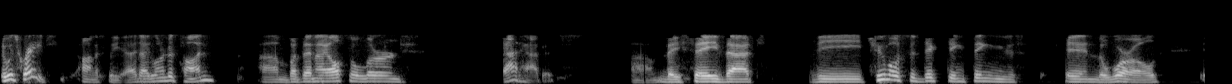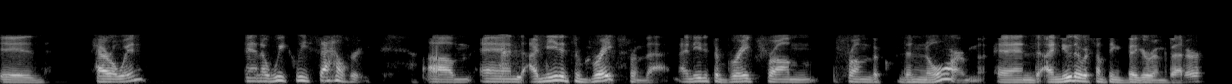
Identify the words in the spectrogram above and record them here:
it was great, honestly, Ed. I learned a ton, um, but then I also learned bad habits. Um, they say that the two most addicting things in the world is heroin and a weekly salary. Um, and I needed to break from that. I needed to break from from the the norm, and I knew there was something bigger and better.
